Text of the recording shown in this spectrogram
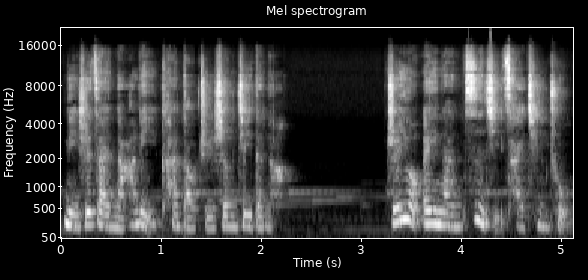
你是在哪里看到直升机的呢？只有 A 男自己才清楚。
